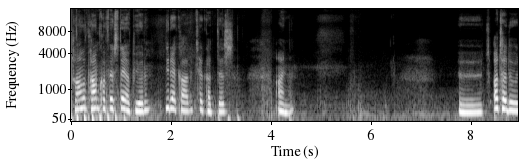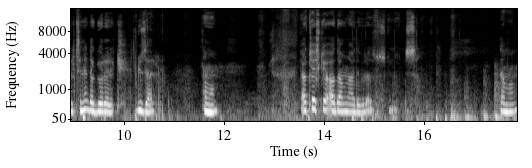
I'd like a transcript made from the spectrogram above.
Şu anda tam kafeste yapıyorum. Direkt abi tek atacağız. Aynen. Evet. At ultini de görerek. Güzel. Tamam. Ya keşke adamlar da biraz düzgün oynasa. Tamam.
